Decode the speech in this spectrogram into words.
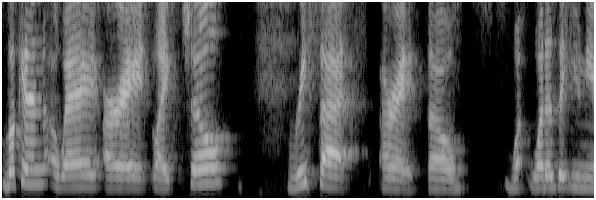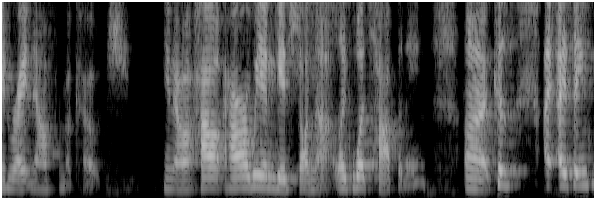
looking away. All right, like, chill, reset. All right, so what, what is it you need right now from a coach? You know, how, how are we engaged on that? Like, what's happening? Because uh, I, I think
